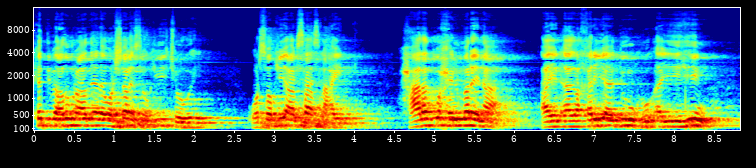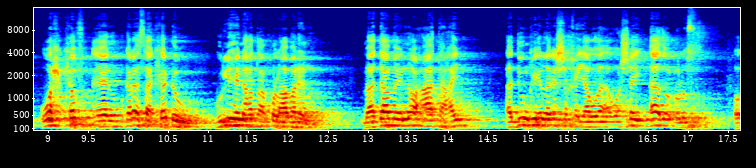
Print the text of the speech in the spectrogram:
Kadib adiguna aad leedahay kii joogay war soo kii aan saas lahayn xaalad waxaynu maraynaa ay akhriyo adduunku ay yihiin wax ka magaraysaa ka dhow guryaheenna haddaan ku laabanayno. Maadaamay noocaa tahay adduunka in laga shaqeeyaa waa shay aad u culus oo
